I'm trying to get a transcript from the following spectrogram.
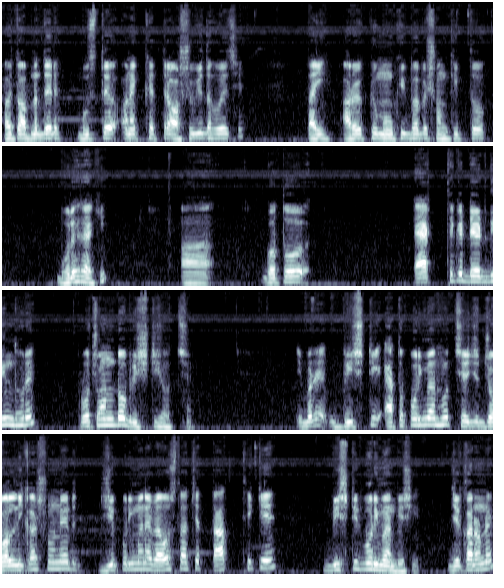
হয়তো আপনাদের বুঝতে অনেক ক্ষেত্রে অসুবিধা হয়েছে। তাই আরও একটু মৌখিকভাবে সংক্ষিপ্ত বলে রাখি। গত এক থেকে দেড় দিন ধরে প্রচণ্ড বৃষ্টি হচ্ছে। এবারে বৃষ্টি এত পরিমাণ হচ্ছে যে জল নিকাশনের যে পরিমাণে ব্যবস্থা আছে, তার থেকে বৃষ্টির পরিমাণ বেশি, যে কারণে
